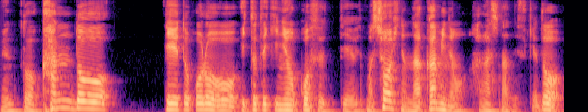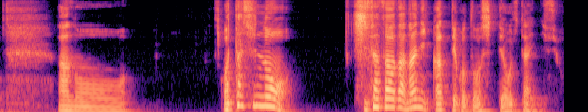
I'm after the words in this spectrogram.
うんと、感動っていうところを意図的に起こすっていう、まあ、商品の中身の話なんですけど、あのー、私の必殺技何かってことを知っておきたいんですよ。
